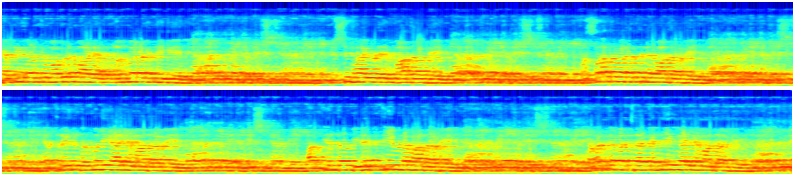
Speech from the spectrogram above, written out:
കന്യകൾക്ക് മകുടമായ നിർമ്മല കന്യകേ. വിശുഹായുടെ മാതാവേ. പ്രസാദവരത്തിന്റെ മാതാവേ. എത്രയും നിർമ്മലയായ മാതാവേ. അത്യന്ത വിരക്തിയുടെ മാതാവേ. കളങ്കമറ്റ കന്യകായ മാതാവേ.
